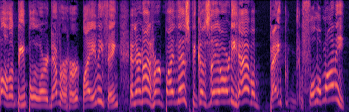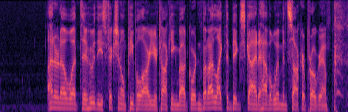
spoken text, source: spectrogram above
all the people who are never hurt by anything, and they're not hurt by this because they already have a bank full of money. I don't know what uh, who these fictional people are you're talking about, Gordon, but I like the Big Sky to have a women's soccer program.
